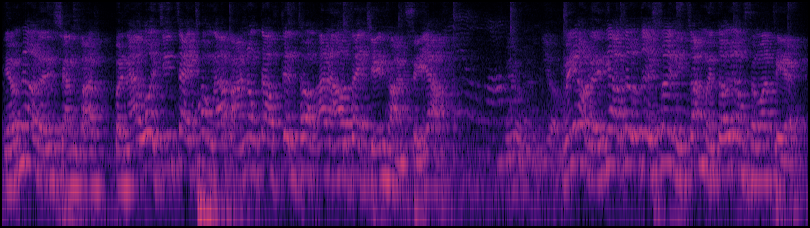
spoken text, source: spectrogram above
要，有没有人想把本来我已经在痛，然后把它弄到更痛啊，然后再减缓？谁要？没有人要，没有人要，对不对？所以你专门都用什么点？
